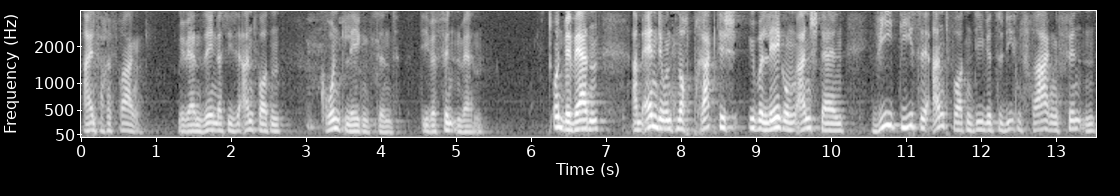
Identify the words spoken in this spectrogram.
Einfache Fragen. Wir werden sehen, dass diese Antworten grundlegend sind, die wir finden werden. Und wir werden am Ende uns noch praktisch Überlegungen anstellen, wie diese Antworten, die wir zu diesen Fragen finden,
